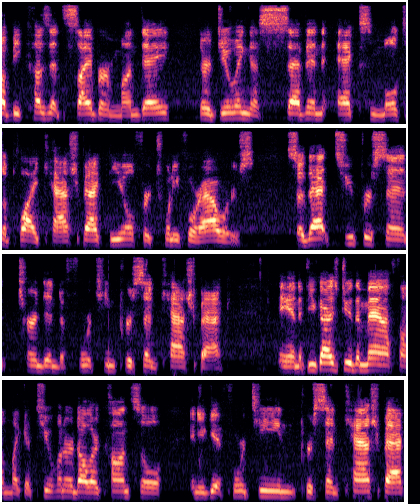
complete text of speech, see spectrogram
but because it's Cyber Monday, they're doing a 7x multiply cashback deal for 24 hours. So that 2% turned into 14% cashback. And if you guys do the math on like a $200 console and you get 14% cashback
